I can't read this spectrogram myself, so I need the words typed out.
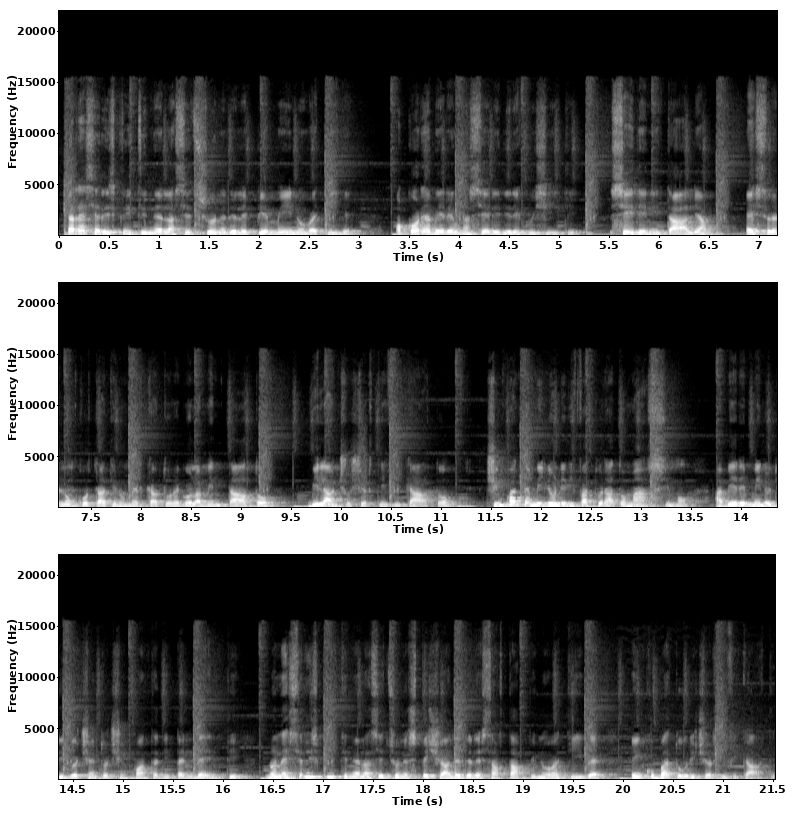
Per essere iscritti nella sezione delle PMI innovative occorre avere una serie di requisiti. Sede in Italia, essere non quotati in un mercato regolamentato, bilancio certificato, 50 milioni di fatturato massimo, avere meno di 250 dipendenti, non essere iscritti nella sezione speciale delle start-up innovative e incubatori certificati.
